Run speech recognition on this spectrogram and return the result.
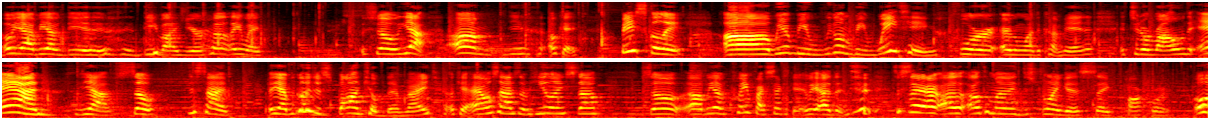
Oh yeah, we have the uh, D.Va here. Well, anyway, so yeah, um, yeah, okay. Basically, uh, we'll be we're gonna be waiting for everyone to come in into the round, and yeah, so this time, yeah, we're gonna just spawn kill them, right? Okay, I also have some healing stuff. So uh, we have 25 seconds. We have just like ultimately destroying this like popcorn. Oh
